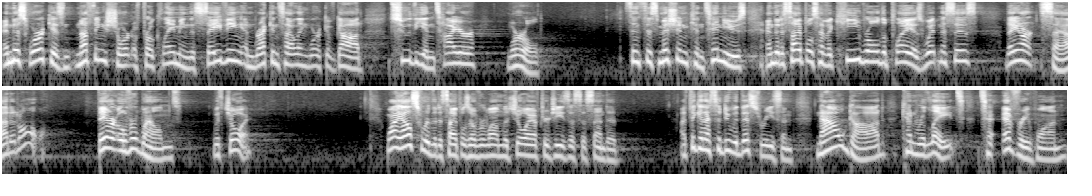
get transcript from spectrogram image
And this work is nothing short of proclaiming the saving and reconciling work of God to the entire world. Since this mission continues and the disciples have a key role to play as witnesses, they aren't sad at all. They are overwhelmed with joy. Why else were the disciples overwhelmed with joy after Jesus ascended? I think it has to do with this reason. Now God can relate to everyone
